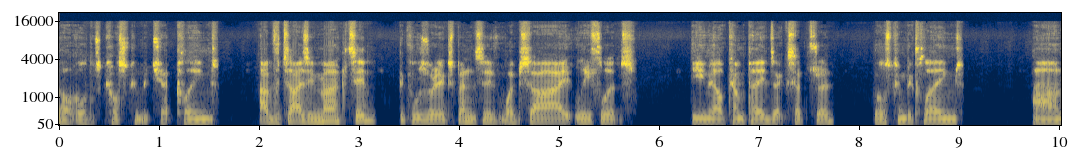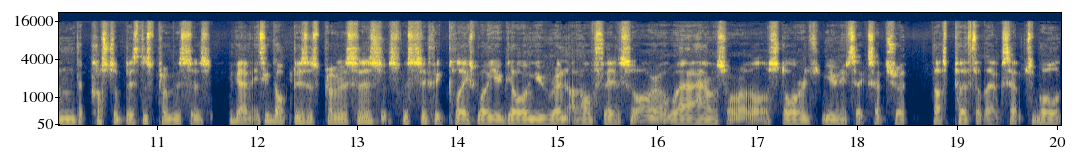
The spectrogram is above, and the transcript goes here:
all those costs can be check claimed. Advertising marketing becomes very expensive. Website, leaflets, email campaigns, etc. Those can be claimed. And the cost of business premises. Again, if you've got business premises, a specific place where you go and you rent an office or a warehouse or a storage unit, etc., that's perfectly acceptable.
